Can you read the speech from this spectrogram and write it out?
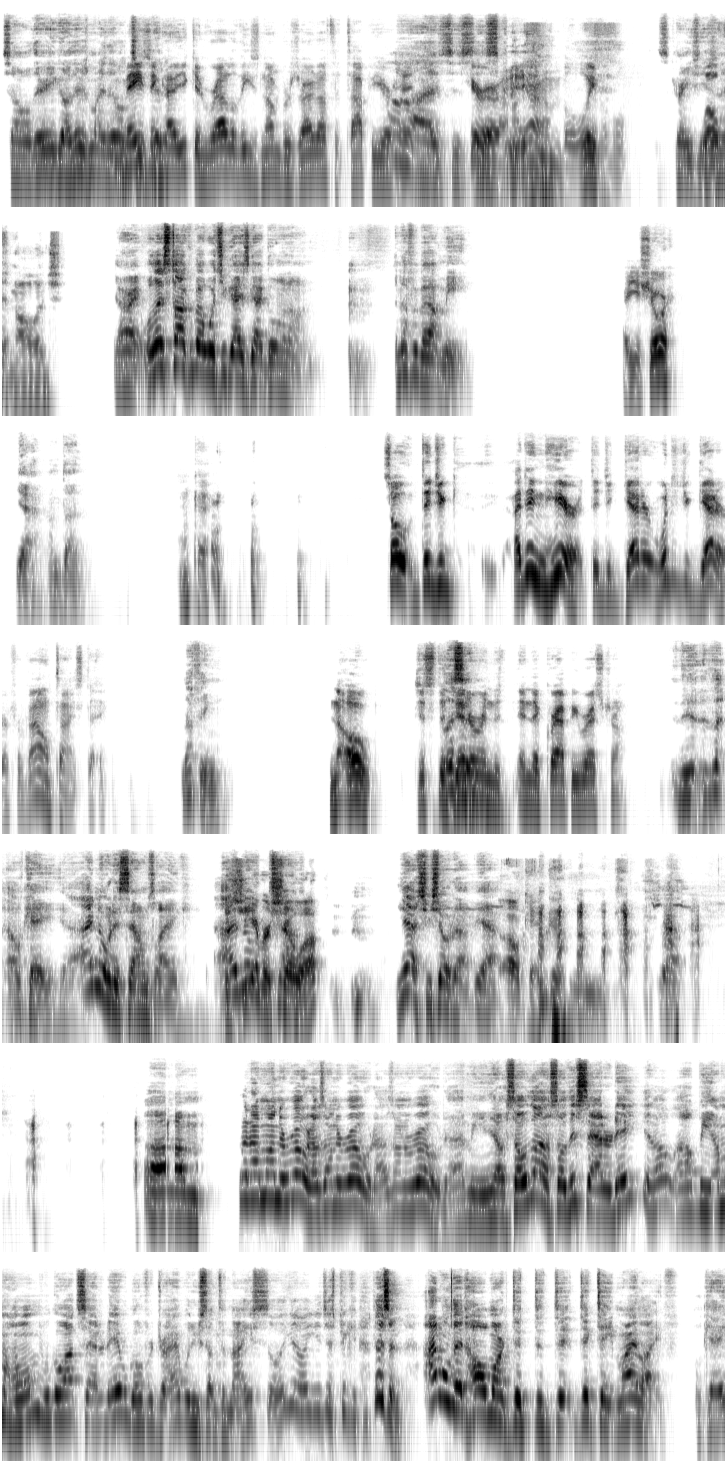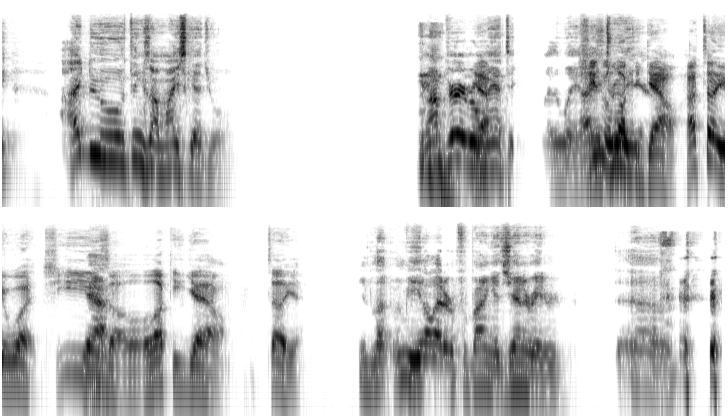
So there you go. There's my little Amazing tidbit. how you can rattle these numbers right off the top of your head. Ah, it's just- you're, it's- you're unbelievable. It's crazy, Wealth isn't of it? knowledge. All right. Well, let's talk about what you guys got going on. Enough about me. Are you sure? Yeah, I'm done. Okay. so did you? I didn't hear it. Did you get her? What did you get her for Valentine's Day? Nothing. No, oh, just the dinner in the in the crappy restaurant. Okay, I know what it sounds like. Did she ever show up? Yeah, she showed up. Yeah. Okay, good. Mm, yeah. Um, but I'm on the road. I was on the road. I was on the road. I mean, you know, so uh, so this Saturday, you know, I'll be I'm home. We'll go out Saturday. We'll go for a drive. We'll do something nice. So you know, you just pick. Listen, I don't let Hallmark di- di- di- dictate my life. Okay, I do things on my schedule. And I'm very romantic, by the way. She's a lucky am. gal. I'll tell you what. She's Yeah. a lucky gal. tell you. You Let, let me yell at her for buying a generator. Uh, Uh,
